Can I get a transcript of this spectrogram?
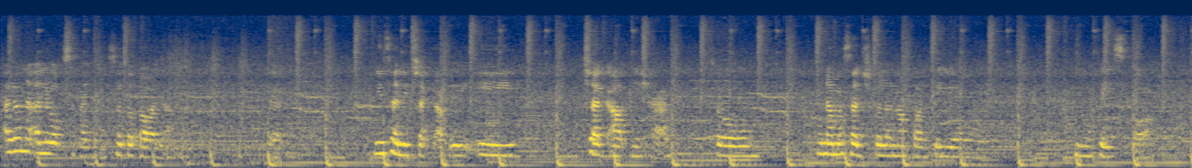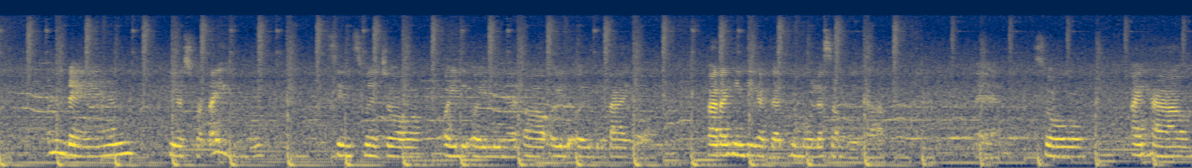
Alo na alo ako sa kanya, sa totoo lang. Yeah. Minsan i-check out, i-check out niya siya. So, minamassage ko lang ng konti yung yung face ko. And then, here's what I do. Since medyo oily-oily na, uh, oily-oily tayo, para hindi agad humulas ang makeup. And, so, I have,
